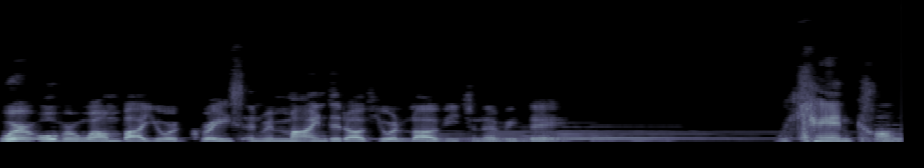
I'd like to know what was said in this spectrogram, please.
we're overwhelmed by your grace and reminded of your love each and every day. We can come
